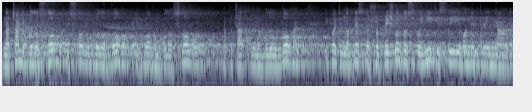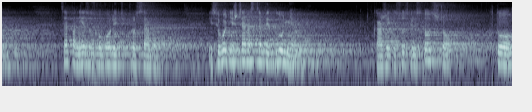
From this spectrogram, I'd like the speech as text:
В началі було Слово, і Слово було Богом, і Богом було Слово. На початку воно було у Бога, і потім написано, що прийшло до своїх і свої його не прийняли. Це пан Єсус говорить про себе. І сьогодні ще раз це відлуння. Каже Ісус Христос, що хто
